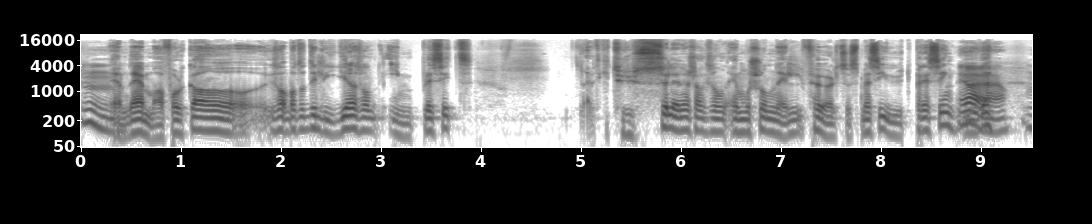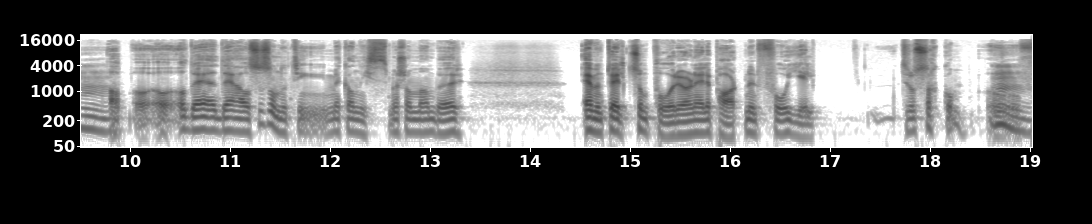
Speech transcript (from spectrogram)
MDMA-folka. og- og Sånn at det ligger en sånn implisitt jeg vet ikke, trussel eller en slags sånn emosjonell, følelsesmessig utpressing Ja, i det. ja, ja. Mm. At, og, og det, det er også sånne ting, mekanismer som man bør eventuelt som pårørende eller partner få hjelp til å snakke om. Og, og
